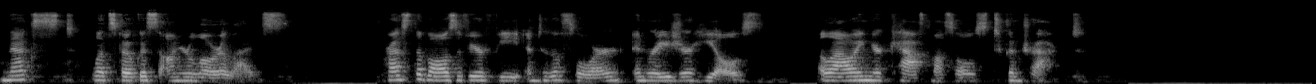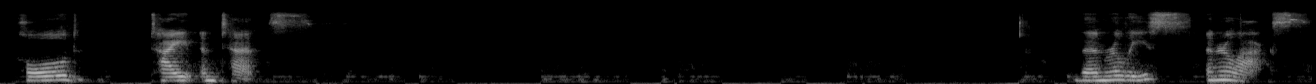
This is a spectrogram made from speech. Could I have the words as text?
Next, let's focus on your lower legs. Press the balls of your feet into the floor and raise your heels, allowing your calf muscles to contract. Hold tight and tense. Then release and relax,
